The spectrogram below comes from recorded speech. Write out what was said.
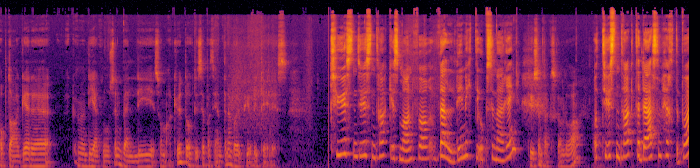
oppdager diagnosen veldig som akutt, og disse pasientene bør prioriteres. Tusen, tusen takk, Isman, for veldig nyttig oppsummering. Tusen takk skal du ha. Og tusen takk til deg som hørte på.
